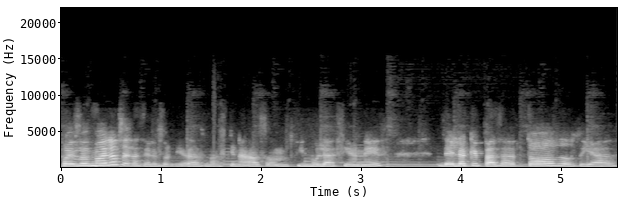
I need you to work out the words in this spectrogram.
pues los modelos de Naciones Unidas más que nada son simulaciones de lo que pasa todos los días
